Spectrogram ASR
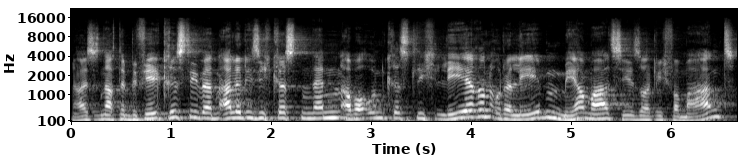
Da heißt es, nach dem Befehl Christi werden alle, die sich Christen nennen, aber unchristlich lehren oder leben, mehrmals seelsorglich vermahnt.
